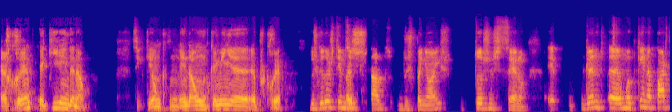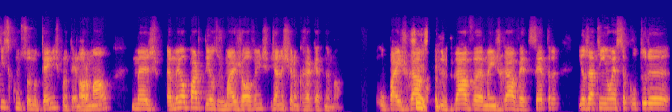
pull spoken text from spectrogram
é recorrente, aqui ainda não. Sim. Que é um, ainda há um caminho a, a percorrer. Dos jogadores que temos Mas- emprestado dos espanhóis, todos nos disseram. É, grande, eh, uma pequena parte isso começou no ténis, pronto, é normal, mas a maior parte deles, os mais jovens, já nasceram com a raquete na mão. O pai jogava, sim, sim. jogava, a mãe jogava, etc. E eles já tinham essa cultura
